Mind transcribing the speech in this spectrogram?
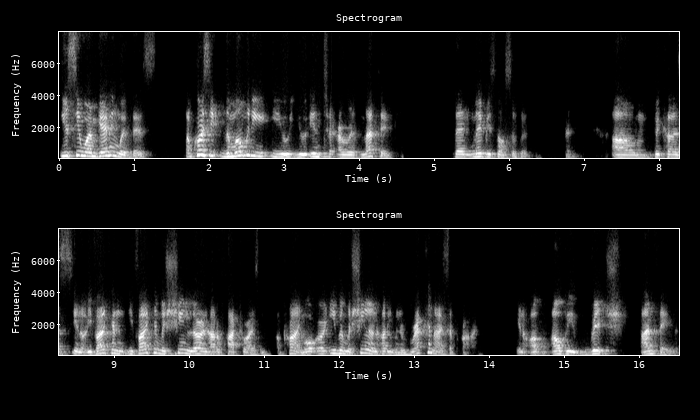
you see where I'm getting with this. Of course, the moment you, you, you enter arithmetic, then maybe it's not so good. Um, because you know, if I can if I can machine learn how to factorize a prime, or, or even machine learn how to even recognize a prime, you know, I'll, I'll be rich and famous,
